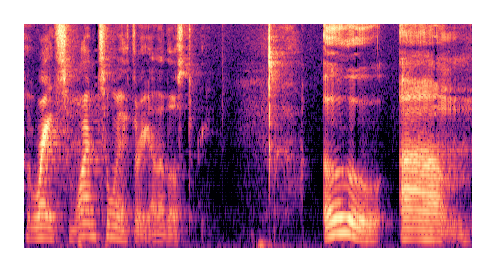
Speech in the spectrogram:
ranks one, two, and three out of those three? Ooh, um.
